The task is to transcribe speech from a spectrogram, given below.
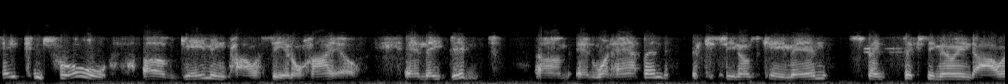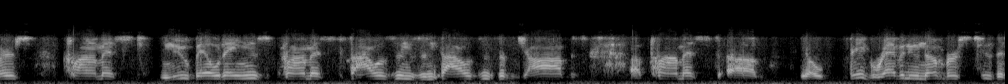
take control of gaming policy in Ohio. And they didn't. Um, and what happened? The casinos came in, spent $60 million, promised new buildings, promised thousands and thousands of jobs. uh, promised, uh, you know, big revenue numbers to the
